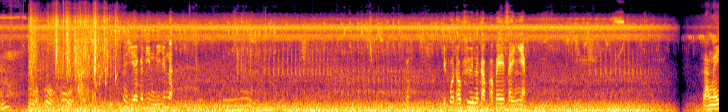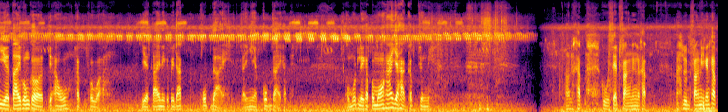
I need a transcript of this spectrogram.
กู้กู้กู้เหยียกระดินดีจังนะที่พูดเอาคืนนะครับ เอาไปใส่เงียบ หลังไหนเหยื่อตายผมก็จะเอาครับเพราะว่าเหยื่อตายนี่ก็ไปดักกบได้ใส่เงียบกบได้ครับเอาหมดเลยครับประมอหายากกับช่วงนี้เอาละครับ กูเซตฝั่งหนึ่งแล้วครับรุ่นฝั่งนี้กันครับ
